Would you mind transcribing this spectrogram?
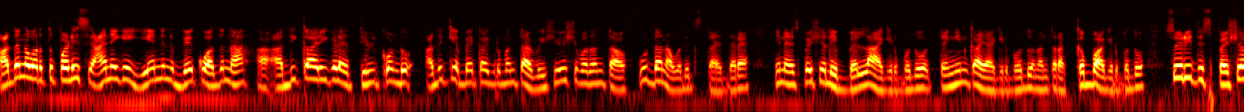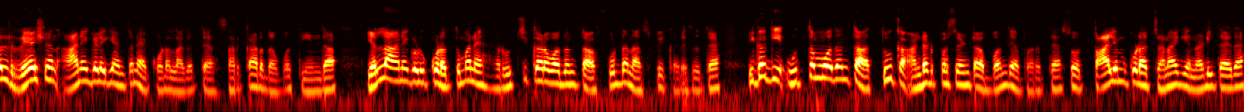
ಅದನ್ನು ಹೊರತುಪಡಿಸಿ ಆನೆಗೆ ಏನೇನು ಬೇಕು ಅದನ್ನು ಅಧಿಕಾರಿಗಳೇ ತಿಳ್ಕೊಂಡು ಅದಕ್ಕೆ ಬೇಕಾಗಿರುವಂಥ ವಿಶೇಷವಾದಂಥ ಫುಡ್ಡನ್ನು ಒದಗಿಸ್ತಾ ಇದ್ದಾರೆ. ಇನ್ನು ಎಸ್ಪೆಷಲಿ ಬೆಲ್ಲ ಆಗಿರ್ಬೋದು, ತೆಂಗಿನಕಾಯಿ ಆಗಿರ್ಬೋದು, ನಂತರ ಕಬ್ಬು ಆಗಿರ್ಬೋದು. ಸೊ, ಈ ರೀತಿ ಸ್ಪೆಷಲ್ ರೇಷನ್ ಆನೆಗಳಿಗೆ ಅಂತಲೇ ಕೊಡಲಾಗುತ್ತೆ ಸರ್ಕಾರದ ವತಿಯಿಂದ. ಎಲ್ಲ ಆನೆಗಳು ಕೂಡ ತುಂಬಾ ರುಚಿಕರವಾದಂಥ ಫುಡ್ಡನ್ನು ಸ್ವೀಕರಿಸುತ್ತೆ. ಹೀಗಾಗಿ ಉತ್ತಮವಾದಂಥ ತೂಕ ಹಂಡ್ರೆಡ್ ಪರ್ಸೆಂಟ್ ಬಂದೇ ಬರುತ್ತೆ. ಸೊ, ತಾಲೀಮ್ ಕೂಡ ಚೆನ್ನಾಗಿ ನಡೀತಾ ಇದೆ.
